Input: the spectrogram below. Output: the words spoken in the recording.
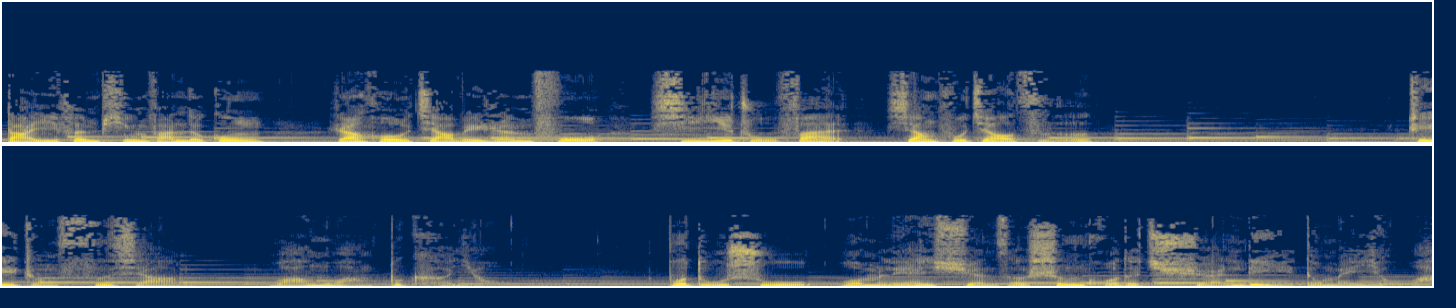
打一份平凡的工，然后嫁为人妇，洗衣煮饭，相夫教子。这种思想往往不可有。不读书，我们连选择生活的权利都没有啊。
